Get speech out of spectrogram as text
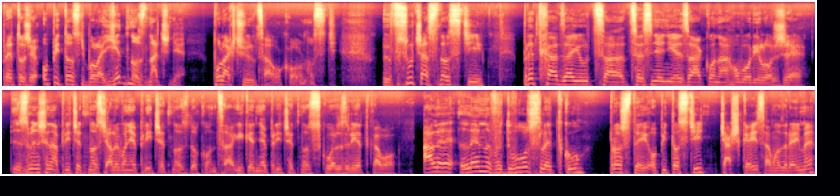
Pretože opitosť bola jednoznačne polahčujúca okolnosť. V súčasnosti predchádzajúca cesnenie zákona hovorilo, že zmenšená príčetnosť alebo nepríčetnosť dokonca, i keď nepríčetnosť skôr zriedkavo. Ale len v dôsledku prostej opitosti, ťažkej samozrejme,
